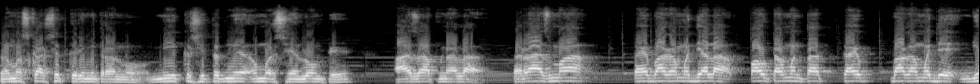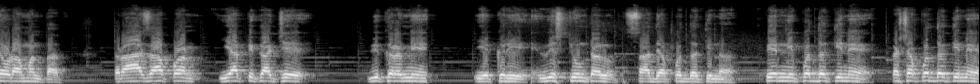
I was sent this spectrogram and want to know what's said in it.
नमस्कार शेतकरी मित्रांनो मी कृषी तज्ज्ञ अमरसिंह लोमटे. आज आपणाला राजमा काय भागामध्ये याला पावटा म्हणतात काय भागामध्ये घेवडा म्हणतात. तर आज आपण या पिकाचे विक्रमी एकरी वीस क्विंटल साध्या पद्धतीनं पेरणी पद्धतीने कशा पद्धतीने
